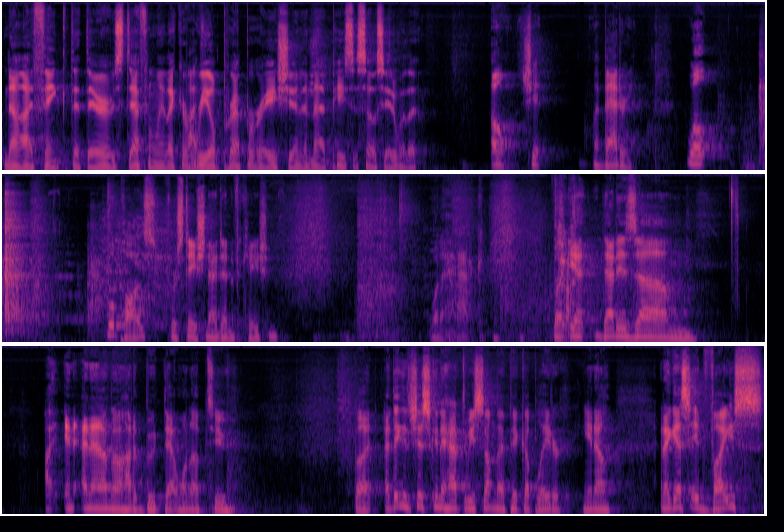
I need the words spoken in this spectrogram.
no, I think that there's definitely like a real preparation and that piece associated with it. oh shit, my battery. Well, we'll pause for station identification. What a hack! But yeah, that is um, I, and and I don't know how to boot that one up too. But I think it's just going to have to be something I pick up later, you know. And I guess advice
